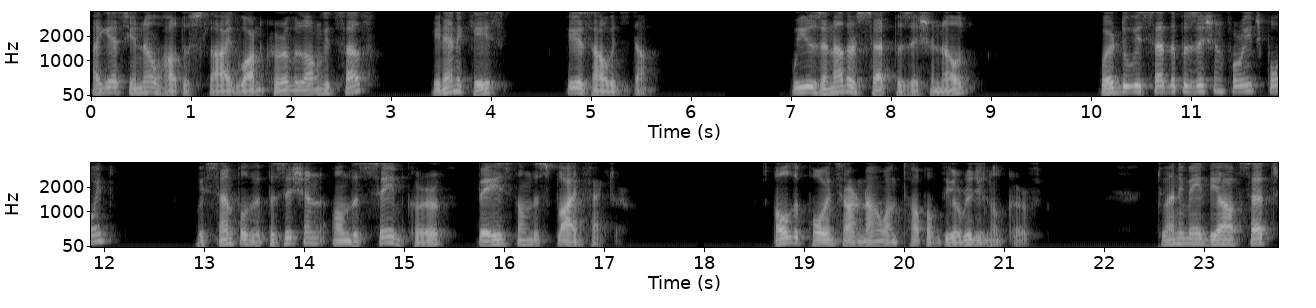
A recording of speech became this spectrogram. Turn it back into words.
I guess you know how to slide one curve along itself. In any case, here's how it's done. We use another set position node where do we set the position for each point? We sample the position on the same curve based on the spline factor. All the points are now on top of the original curve. To animate the offset,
